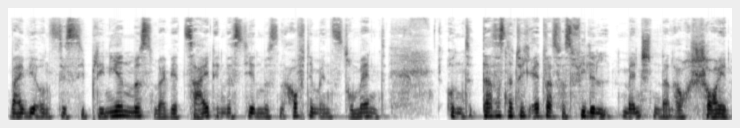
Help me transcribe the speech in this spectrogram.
weil wir uns disziplinieren müssen, weil wir Zeit investieren müssen auf dem Instrument. Und das ist natürlich etwas, was viele Menschen dann auch scheuen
